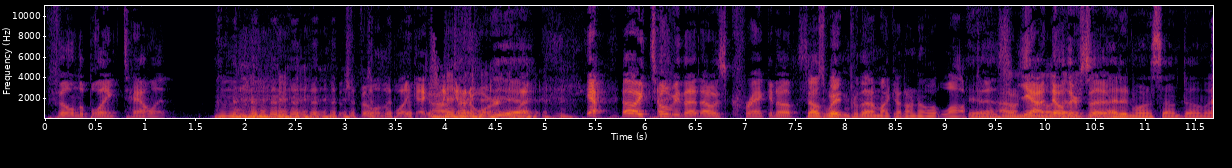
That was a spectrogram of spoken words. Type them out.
fill in the blank talent. Which fill in the blank actually kind of worked. Yeah. but- yeah. Oh, he told me that. and I was cracking up. So I was waiting for that. I'm like, I don't know what loft Yeah. is. I don't Yeah, even know no, what that there's is a- either. I didn't want to sound dumb. I I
